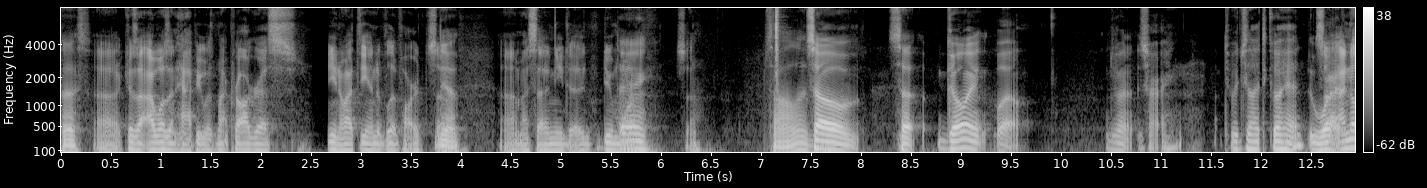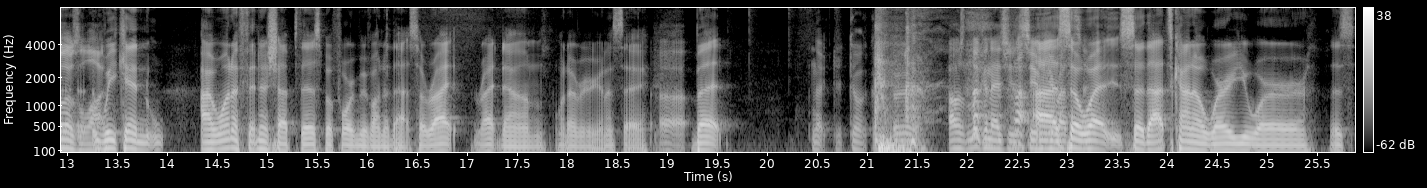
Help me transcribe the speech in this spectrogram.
Nice. because I wasn't happy with my progress. You know, at the end of live hard, so Yeah. um, I said I need to do more. Dang. So Solid. So so going well. You want? Sorry. Would you like to go ahead? Sorry, I know that was a lot. We can. I want to finish up this before we move on to that. So write write down whatever you're gonna say. Uh, But no, go, go, go, go. I was looking at you to see if uh, so to what? So that's kind of where you were. This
